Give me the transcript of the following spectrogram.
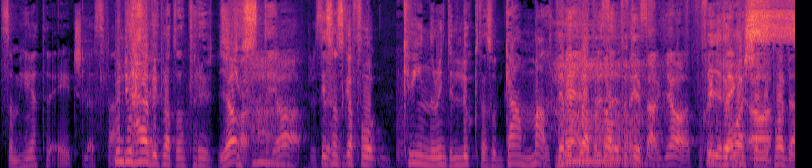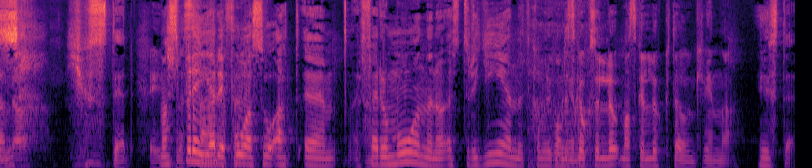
som heter ageless fantasy. Men det är här vi pratade om förut. Ja, Just det. ja, precis. Det som ska få kvinnor att inte lukta så gammalt. Det har vi pratat om för typ ja, fyra år sedan i podden. ja. Just det. Man Ageless sprayar det på så att um, feromonen och östrogenet kommer igång. Det ska också, man ska lukta ung kvinna. Just det.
